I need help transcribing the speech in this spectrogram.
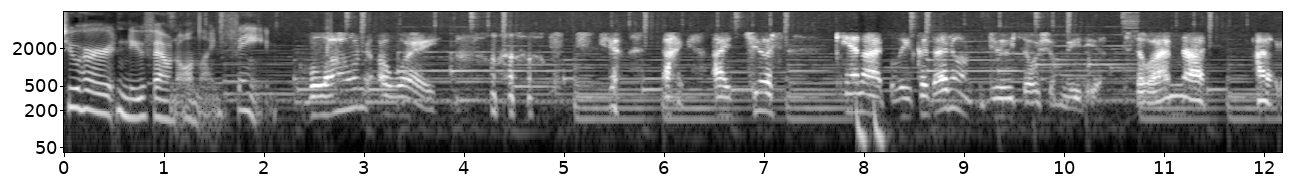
to her newfound online fame. Blown away. I, I just cannot believe because I don't do social media, so I'm not. I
